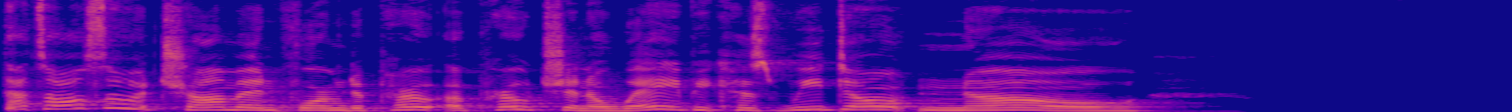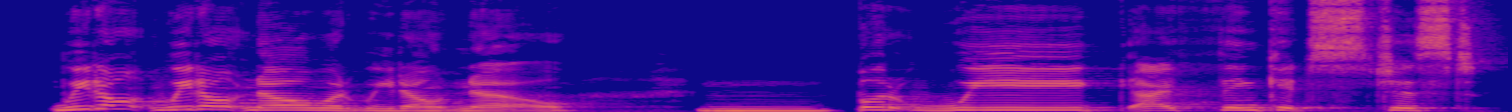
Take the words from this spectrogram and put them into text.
That's also a trauma informed appro- approach in a way because we don't know. We don't we don't know what we don't know. Mm, but we i think it's just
